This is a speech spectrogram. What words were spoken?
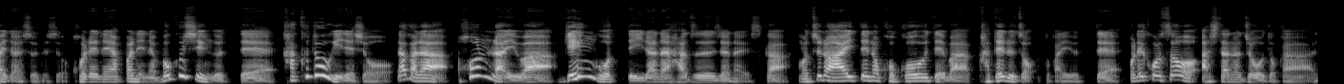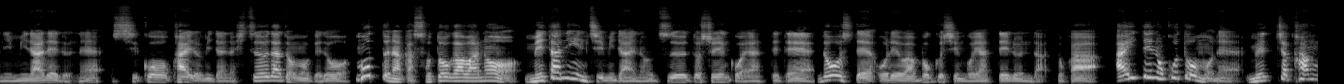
えたりするんですよ。これね、やっぱりね、ボクシングって格闘技でしょだから、本来は言語っていらないはずじゃないですか。もちろん相手のここを打てば勝てるぞとか言って、これこそ明日のジョーとかに見られるね、思考回路みたいな必要だと思うけど、もっとなんか外側のメタ認知みたいのをずっと主人公はやってて、どうして俺はボクシングをやっているんだとか、相手のこともね、めっちゃ考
